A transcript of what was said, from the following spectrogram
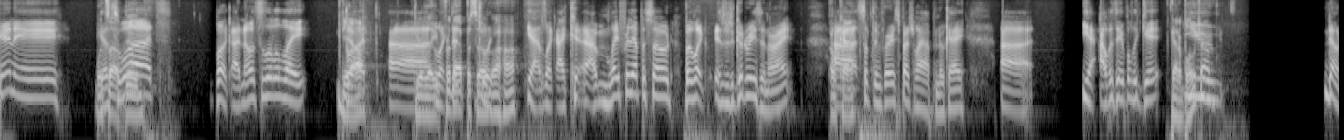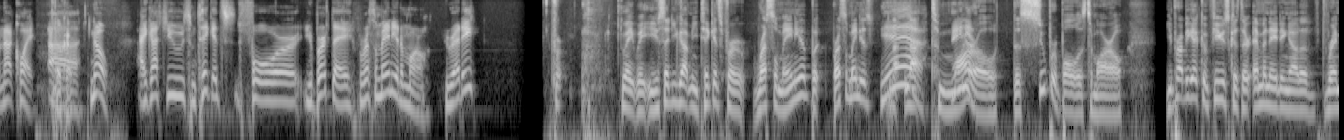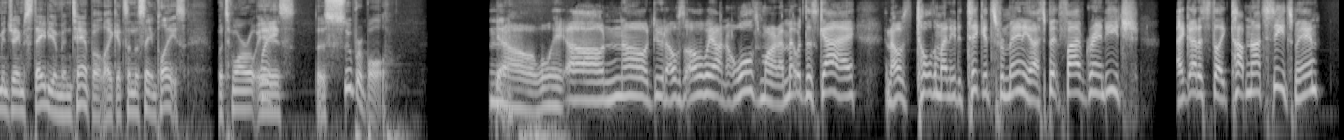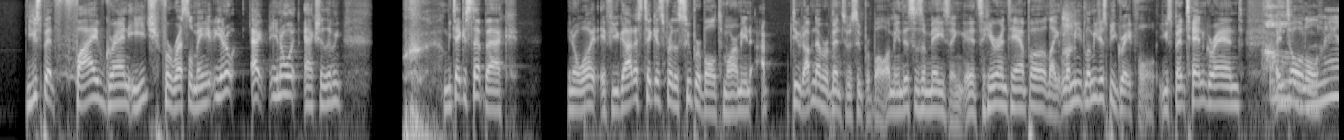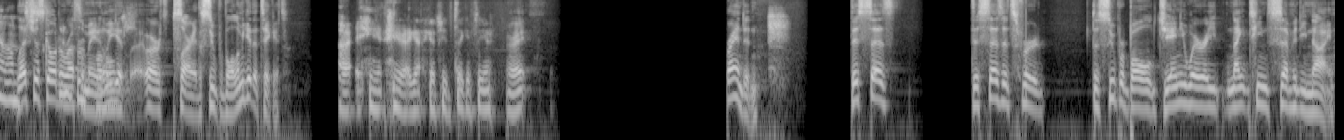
Kenny. What's guess up, dude? what? Look, I know it's a little late, Yeah. but uh, You're late like for the episode, like- uh huh. yeah, like I, I'm late for the episode, but like there's a good reason. All right. Okay. Uh, something very special happened. Okay. Uh, yeah, I was able to get Got a blowjob? you- No, not quite. Uh, Okay. No, I got you some tickets for your birthday for WrestleMania tomorrow. You ready? For, wait, wait. You said you got me tickets for WrestleMania, but WrestleMania's not, Yeah, not tomorrow. The Super Bowl is tomorrow. You probably got confused because they're emanating out of Raymond James Stadium in Tampa, like it's in the same place. But tomorrow Wait. is the Super Bowl. Yeah. No, wait. Oh no, dude! I was all the way out in Oldsmar. I met with this guy, and I was told him I needed tickets for Mania. I spent five grand each. I got us like top notch seats, man. You spent five grand each for WrestleMania. You know, you know what? Actually, let me let me take a step back. You know what? If you got us tickets for the Super Bowl tomorrow, I mean, I, dude, I've never been to a Super Bowl. I mean, this is amazing. It's here in Tampa. Like, let me let me just be grateful. You spent ten grand in Oh, total. man, Let's just go to Super WrestleMania. Let me get, or sorry, the Super Bowl. Let me get the tickets. All right, here, here. I got, I got you the tickets here. All right, Brandon. This says this says it's for the Super Bowl, January 1979.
